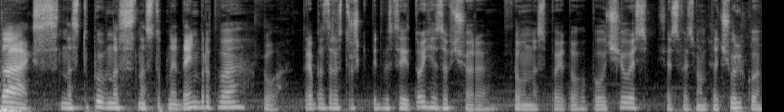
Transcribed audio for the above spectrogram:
Так, с- наступив у нас наступний день, братва. Що, треба зараз трошки підвести ітоги за вчора. Що у нас по ітогу вийшло? Зараз візьмемо тачульку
